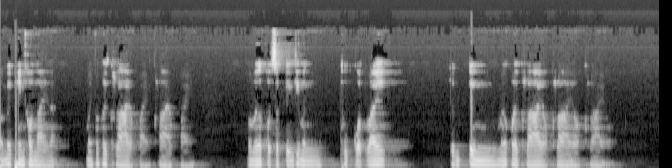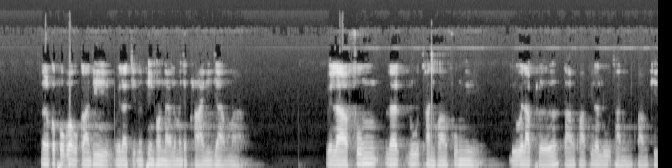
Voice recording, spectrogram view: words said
มันไม่เพ่งเข้าในแล้วมันก็ค่อยคลายออกไป คลายออกไป มันเหมือนกับกดสปริงที่มันถูกกดไว้จนตึงมันค่อยคลายออกคลายออกคลายออก แล้วเราก็พบว่าโอกาสที่เวลาจิตมันเพ่งเข้าในแล้วมันจะคลายนี่ยากมาก เวลาฟุ้งและรู้ทันความฟุ้งนี่หรือเวลาเผลอตามความที่เรารู้ทันความคิด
